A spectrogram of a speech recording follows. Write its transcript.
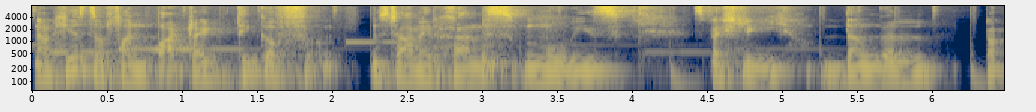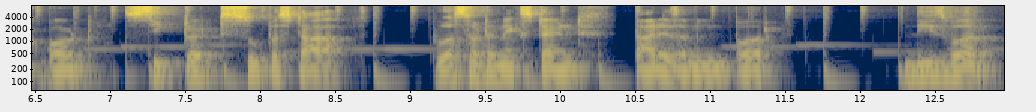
Now, here's the fun part, right? Think of Mr. Aamir Khan's movies, especially Dangal, talk about Secret Superstar, to a certain extent, Taare Zameen Par. These were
